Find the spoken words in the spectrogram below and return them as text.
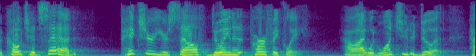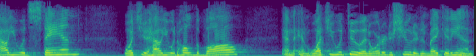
the coach had said, picture yourself doing it perfectly. How I would want you to do it. How you would stand, what you, how you would hold the ball, and, and what you would do in order to shoot it and make it in.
